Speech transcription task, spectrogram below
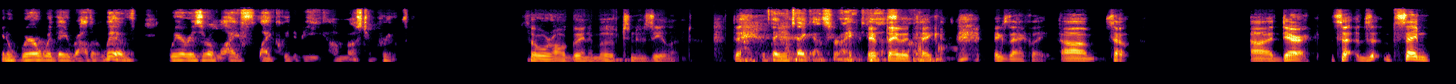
You know, where would they rather live? Where is their life likely to be um, most improved? So we're all going to move to New Zealand. if they would take us, right? if yes. they would take it, exactly. Um, so, uh, Derek, so, same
